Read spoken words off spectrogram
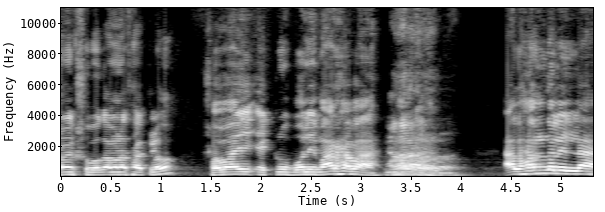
অনেক শুভকামনা থাকল। সবাই একটু বলি মার হাবা আলহামদুলিল্লাহ।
